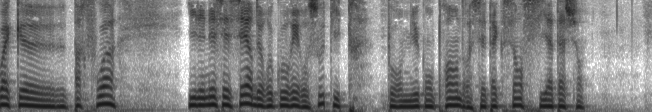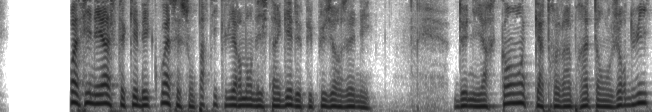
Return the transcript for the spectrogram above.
quoique parfois il est nécessaire de recourir aux sous-titres pour mieux comprendre cet accent si attachant. Trois cinéastes québécois se sont particulièrement distingués depuis plusieurs années. Denis Arcan, 80 printemps aujourd'hui,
